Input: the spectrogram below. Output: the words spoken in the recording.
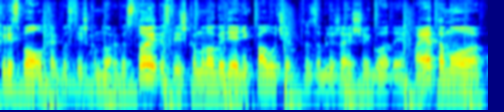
Крис Пол как бы слишком дорого стоит и слишком много денег получит за ближайшие годы. Поэтому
